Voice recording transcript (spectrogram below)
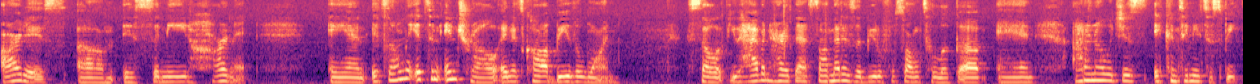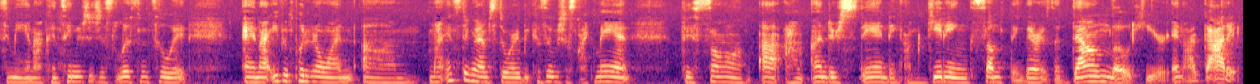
artist um, is Sinead Harnett, and it's only it's an intro, and it's called "Be the One." So if you haven't heard that song, that is a beautiful song to look up, and I don't know, it just it continued to speak to me, and I continue to just listen to it and I even put it on um, my Instagram story because it was just like, man, this song, I, I'm understanding, I'm getting something. There is a download here, and I got it.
